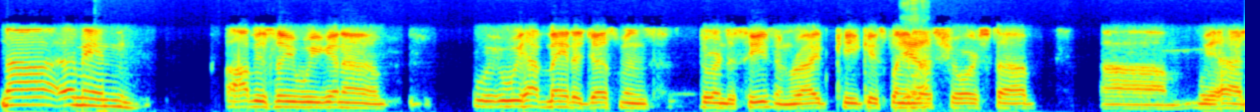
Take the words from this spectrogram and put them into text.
No, I mean, obviously we're gonna we, we have made adjustments during the season, right? Keek is playing yeah. less shortstop. Um, we had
